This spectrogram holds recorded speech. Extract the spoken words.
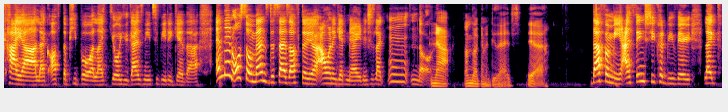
Kaya, like after people are like, yo, you guys need to be together. And then also Mans decides after a year, I want to get married. And she's like, mm, no. Nah, I'm not gonna do that. Yeah, That for me, I think she could be very like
